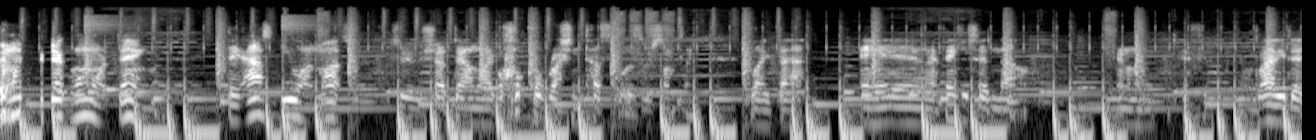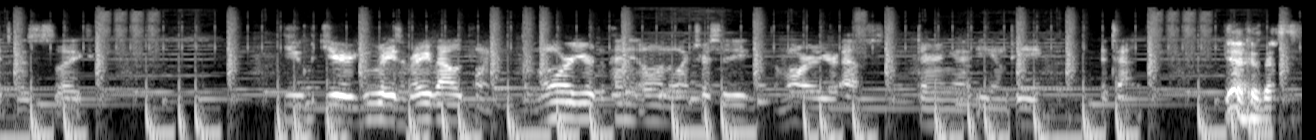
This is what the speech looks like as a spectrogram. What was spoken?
I want to project one more thing. They asked Elon Musk to shut down like all Russian Teslas or something like that, and I think he said no. And I'm, if, I'm glad he did because it's like you you you raise a very valid point. The more you're dependent on electricity, the more you're F during an EMP attack. Yeah, because that's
